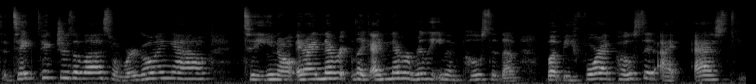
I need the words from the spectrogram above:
to take pictures of us when we're going out to, you know, and I never, like, I never really even posted them. But before I posted, I asked you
